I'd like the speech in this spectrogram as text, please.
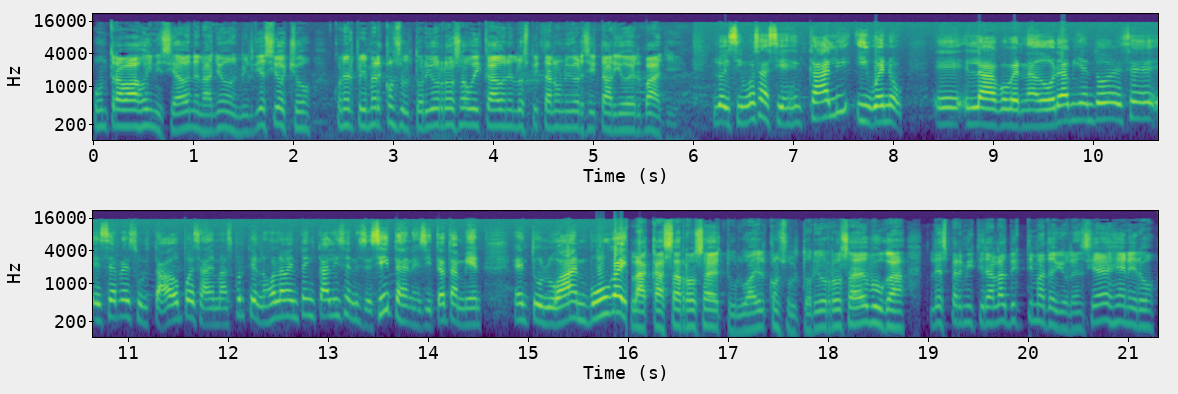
Un trabajo iniciado en el año 2018 con el primer consultorio rosa ubicado en el Hospital Universitario del Valle. Lo hicimos así en Cali y bueno, eh, la gobernadora viendo ese, ese resultado, pues además porque no solamente en Cali se necesita, se necesita también en Tuluá, en Buga. La Casa Rosa de Tuluá y el consultorio Rosa de Buga les permitirá a las víctimas de violencia de género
